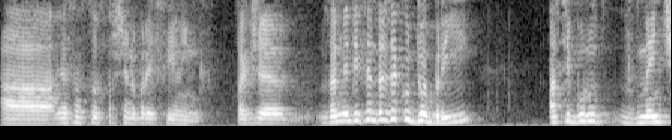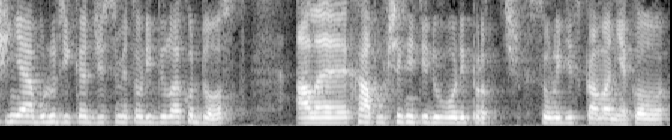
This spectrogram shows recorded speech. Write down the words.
A já jsem z toho strašně dobrý feeling. Takže za mě Defenders jako dobrý, asi budu v menšině a budu říkat, že se mi to líbilo jako dost, ale chápu všechny ty důvody, proč jsou lidi zklamaní. Jako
